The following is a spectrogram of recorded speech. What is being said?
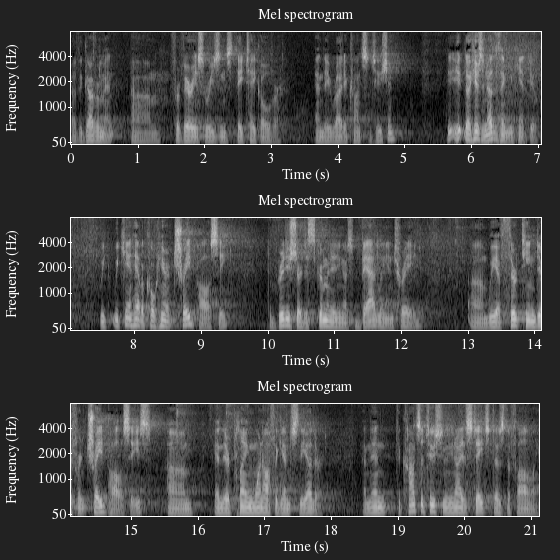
of the government, um, for various reasons, they take over and they write a constitution. Here's another thing we can't do. We, we can't have a coherent trade policy. The British are discriminating us badly in trade. Um, we have 13 different trade policies. Um, and they're playing one off against the other. And then the Constitution of the United States does the following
